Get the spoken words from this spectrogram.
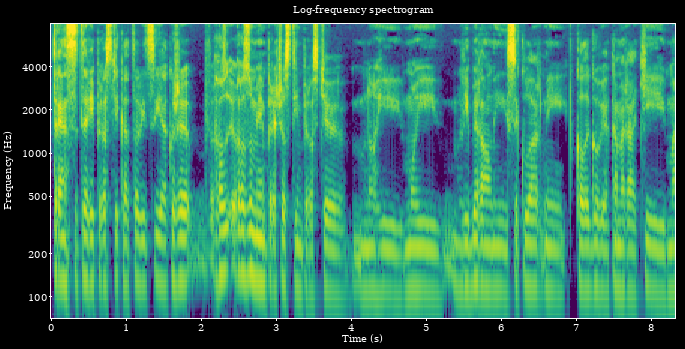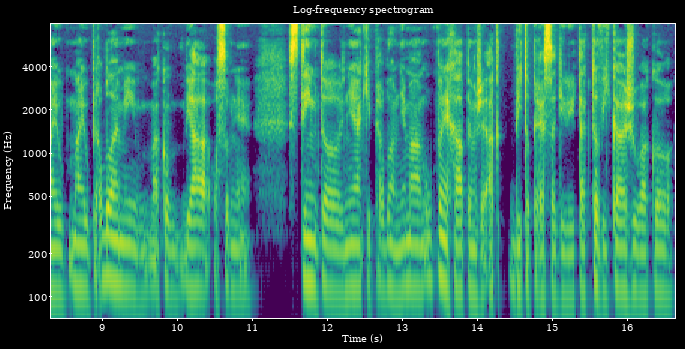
transetery proste katolíci, akože roz, rozumiem, prečo s tým proste mnohí moji liberálni, sekulárni kolegovia, kamaráti majú, majú problémy. Ako ja osobne s týmto nejaký problém nemám. Úplne chápem, že ak by to presadili, tak to vykážu ako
